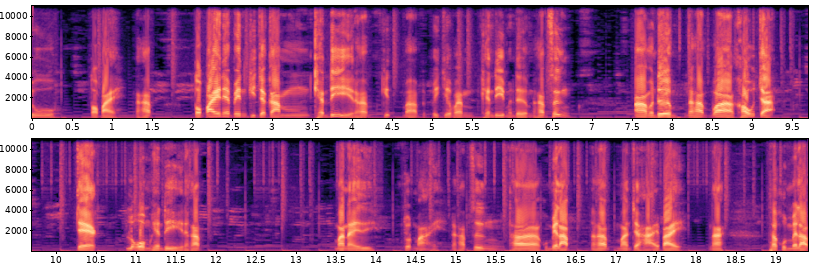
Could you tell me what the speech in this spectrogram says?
ดูต่อไปนะครับ ต่อไปเนี่ยเป็นกิจกรรมแคนดี้นะครับ กิจมาเป็นกิจกรรมแคนดี้เหมือนเดิมนะครับ ซึ่ง อ่าเหมือนเดิมนะครับว่าเขาจะแจกลูกอมแคนดี้นะครับ มาในจดหมายนะครับ ซึ่งถ้าคุณไม่รับนะครับ มันจะหายไปนะ ถ้าคุณไม่รับ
